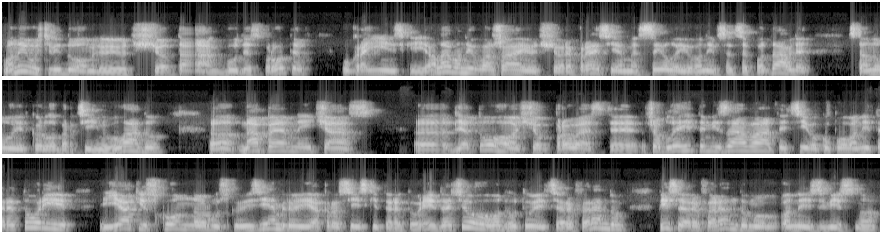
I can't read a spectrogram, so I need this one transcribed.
Вони усвідомлюють, що так буде спротив український, але вони вважають, що репресіями, силою вони все це подавлять, встановлюють колабораційну владу е, на певний час. е, Для того щоб провести, щоб легітимізувати ці окуповані території як ісконно руську землю, як російські території. Для цього от готується референдум. Після референдуму вони, звісно,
